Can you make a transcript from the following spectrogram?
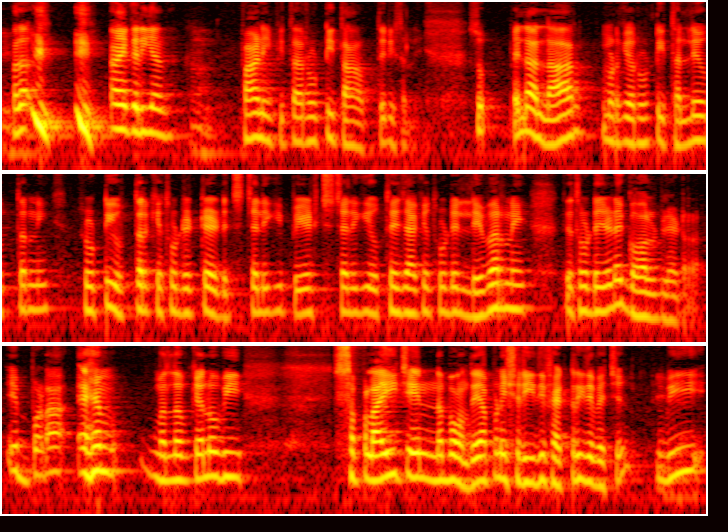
ਮਤਲਬ ਐਂ ਕਰੀ ਜਾਂਦਾ। ਪਾਣੀ ਪੀਤਾ, ਰੋਟੀ ਤਾਂ ਉਤਰੀ ਥੱਲੇ। ਸੋ ਪਹਿਲਾਂ ਲਾਰ, ਮੁੜ ਕੇ ਰੋਟੀ ਥੱਲੇ ਉਤਰਨੀ। ਰੋਟੀ ਉੱਤਰ ਕੇ ਤੁਹਾਡੇ ਢਿੱਡ 'ਚ ਚਲੀ ਗਈ, ਪੇਟ 'ਚ ਚਲੀ ਗਈ, ਉੱਥੇ ਜਾ ਕੇ ਤੁਹਾਡੇ ਲਿਵਰ ਨੇ ਤੇ ਤੁਹਾਡੇ ਜਿਹੜੇ ਗੋਲ ਬਲੈਡਰ ਆ। ਇਹ ਬੜਾ ਅਹਿਮ ਮਤਲਬ ਕਹਿ ਲਓ ਵੀ ਸਪਲਾਈ ਚੇਨ ਨਿਭਾਉਂਦੇ ਆਪਣੇ ਸਰੀਰ ਦੀ ਫੈਕਟਰੀ ਦੇ ਵਿੱਚ। ਵੀ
